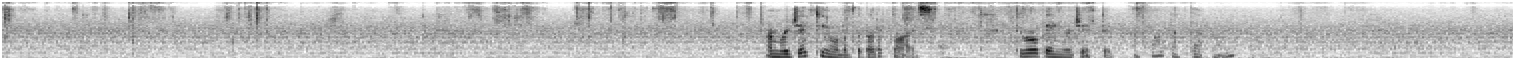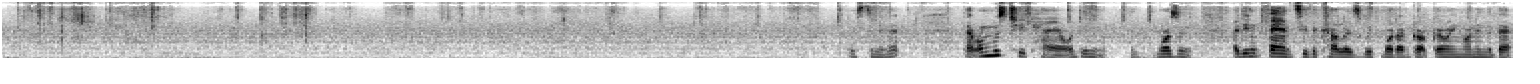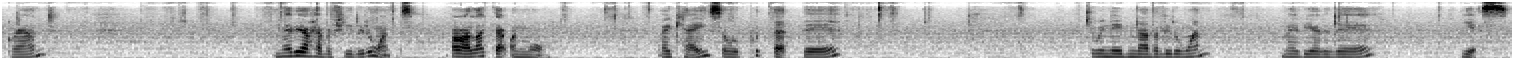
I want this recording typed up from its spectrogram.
I'm rejecting all of the butterflies. They're all being rejected. I quite like that one. Just a minute. That one was too pale. I didn't, it wasn't, I didn't fancy the colours with what I've got going on in the background. Maybe I'll have a few little ones. Oh, I like that one more. Okay, so we'll put that there. Do we need another little one? Maybe over there? Yes.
